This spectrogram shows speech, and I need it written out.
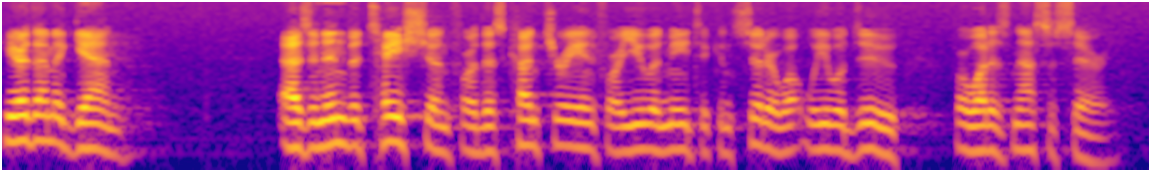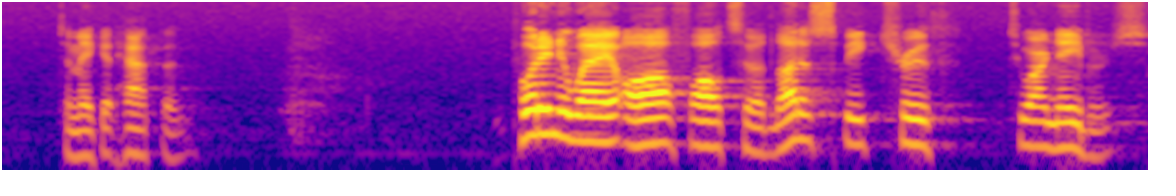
Hear them again as an invitation for this country and for you and me to consider what we will do for what is necessary to make it happen putting away all falsehood. Let us speak truth to our neighbors,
